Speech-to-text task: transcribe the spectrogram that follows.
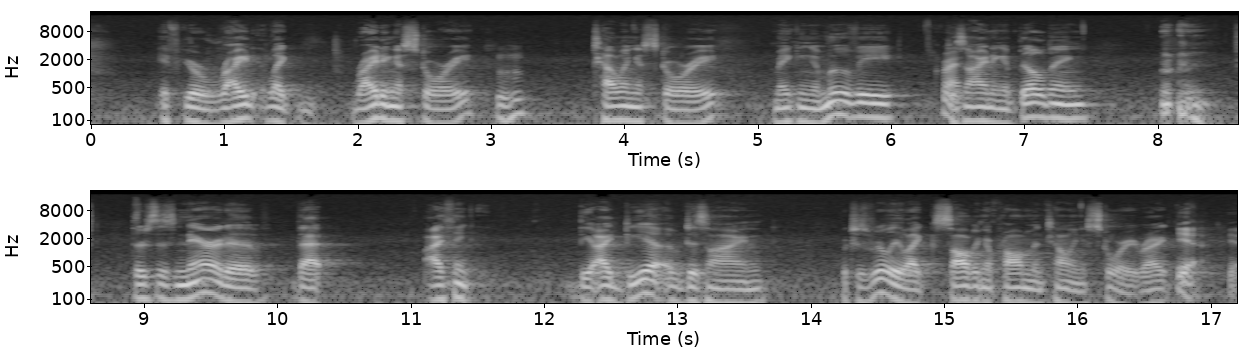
if you're write, like writing a story, telling a story, making a movie, Right. designing a building, there's this narrative that I think the idea of design, which is really like solving a problem and telling a story, right? Yeah, yeah,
